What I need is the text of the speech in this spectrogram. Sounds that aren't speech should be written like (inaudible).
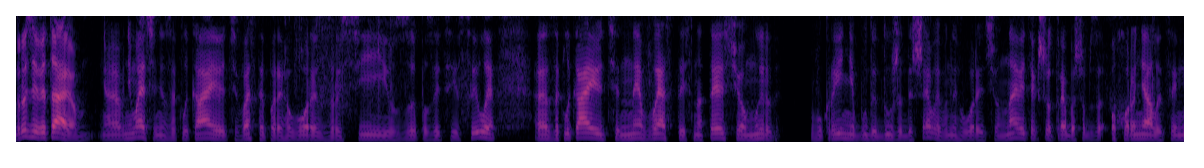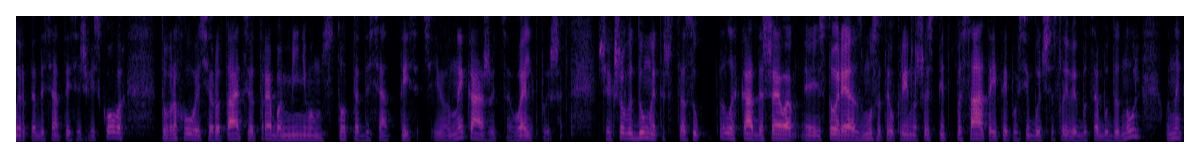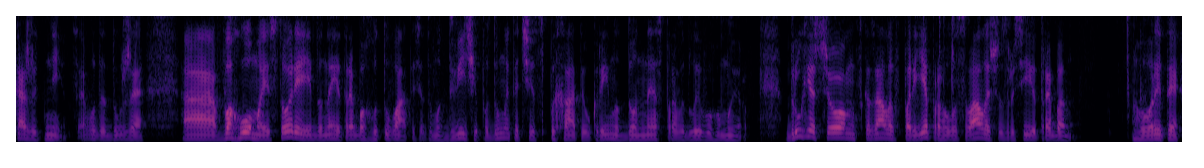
Друзі, вітаю! Е, В Німеччині закликають вести переговори з Росією з позиції сили. Е, Закликають не вестись на те, що мир в Україні буде дуже дешевий. Вони говорять, що навіть якщо треба, щоб охороняли цей мир 50 тисяч військових, то враховуючи ротацію, треба мінімум 150 тисяч. І вони кажуть, це Вельт пише, що якщо ви думаєте, що це суперлегка дешева е, історія змусити Україну щось підписати, і типу всі будуть щасливі, бо це буде нуль. Вони кажуть, ні, це буде дуже вагома історія, і до неї треба готуватися. Тому двічі подумайте, чи спихати Україну до несправедливого миру. Друге, що сказали в Пар'є, проголосували, що з Росією треба говорити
